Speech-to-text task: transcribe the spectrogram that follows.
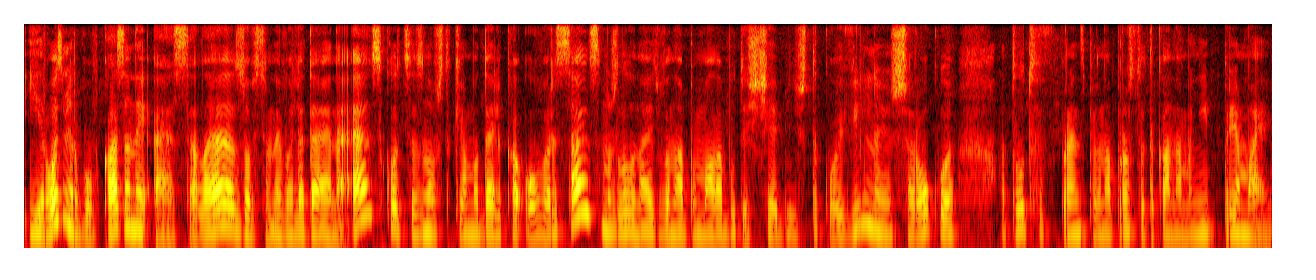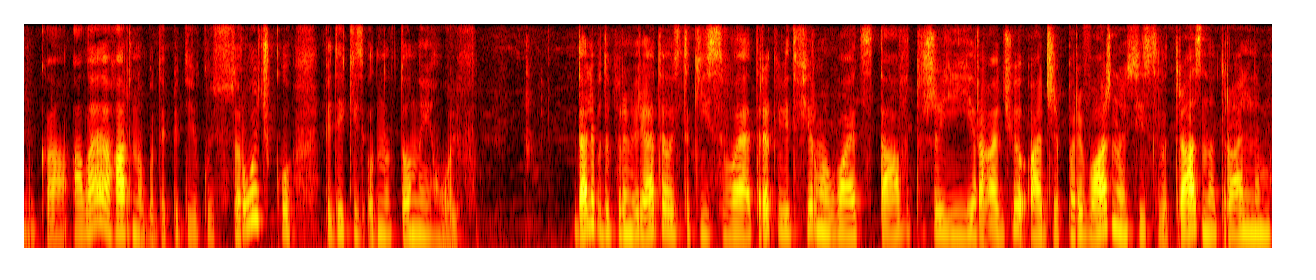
і розмір був вказаний S, але зовсім не виглядає на S. Це знову ж таки моделька оверсайз. Можливо, навіть вона би мала бути ще більш такою вільною, широкою. А тут, в принципі, вона просто така на мені пряменька, але гарно буде під якусь сорочку, під якийсь однотонний гольф. Далі буду приміряти ось такий светрик від фірми White Stuff. Дуже її раджу, адже переважно усі светра з натуральним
